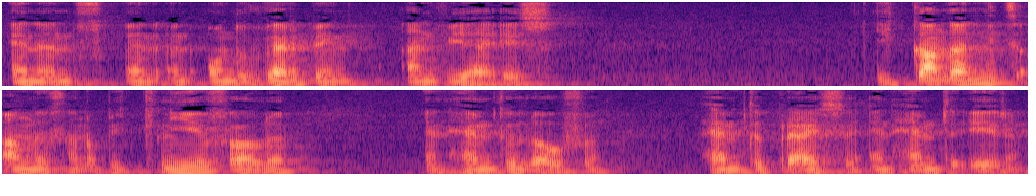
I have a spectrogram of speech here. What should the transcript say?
en een, een, een onderwerping aan wie hij is. Je kan daar niets anders dan op je knieën vallen en hem te loven, hem te prijzen en hem te eren.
